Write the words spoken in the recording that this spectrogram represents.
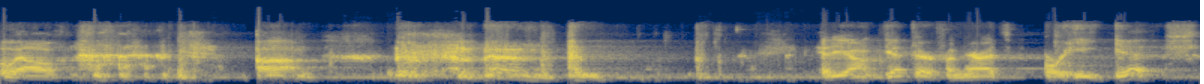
Well, um, and you don't get there from there. It's or he is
